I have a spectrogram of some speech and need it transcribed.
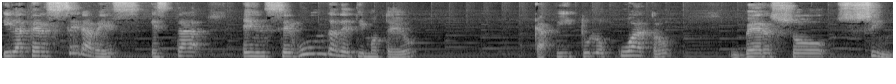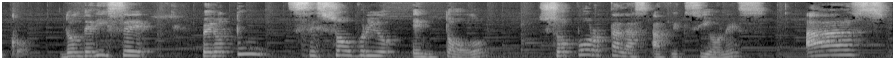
Y la tercera vez está en segunda de Timoteo, capítulo 4, verso 5, donde dice, pero tú sé sobrio en todo, soporta las aflicciones, haz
